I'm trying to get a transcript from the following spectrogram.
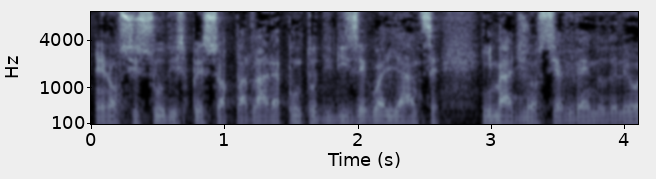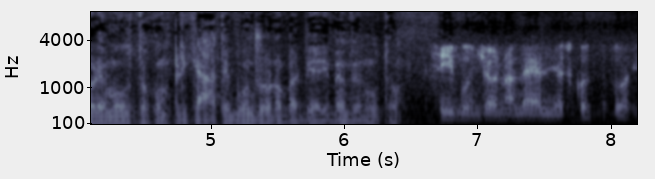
nei nostri studi spesso a parlare appunto di diseguaglianze, immagino stia vivendo delle ore molto complicate. Buongiorno Barbieri, benvenuto. Sì, buongiorno a lei e agli ascoltatori.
